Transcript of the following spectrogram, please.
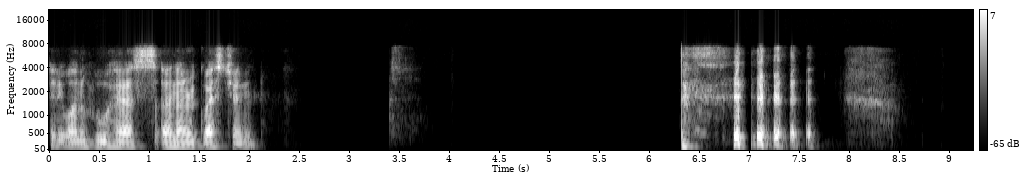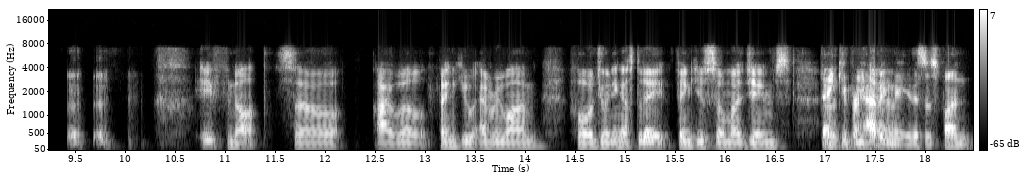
anyone who has another question? If not, so I will thank you everyone for joining us today. Thank you so much, James. Thank you for having there. me. This was fun.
